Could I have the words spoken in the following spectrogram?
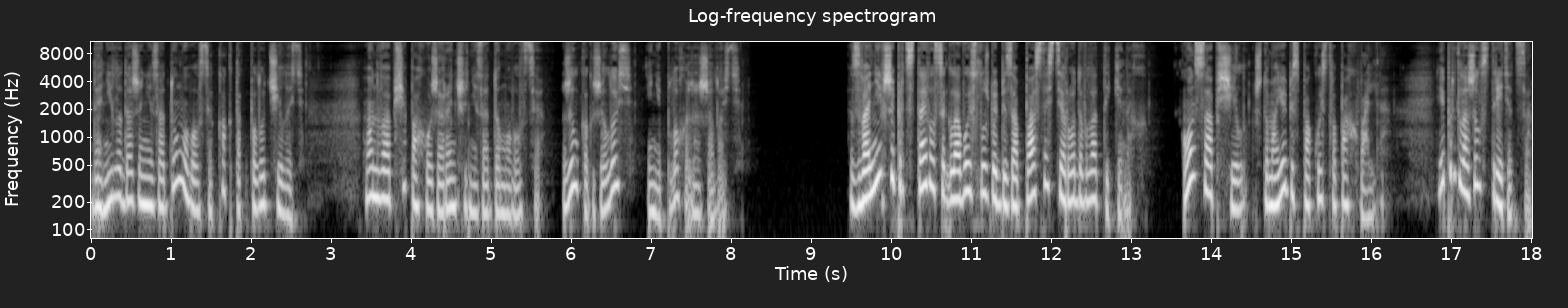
Данила даже не задумывался, как так получилось. Он вообще, похоже, раньше не задумывался. Жил как жилось, и неплохо же жилось. Звонивший представился главой службы безопасности рода Влатыкиных. Он сообщил, что мое беспокойство похвально, и предложил встретиться.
